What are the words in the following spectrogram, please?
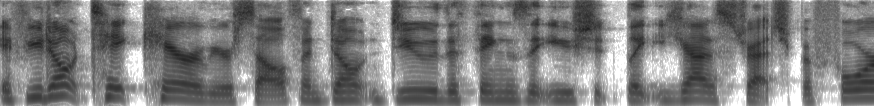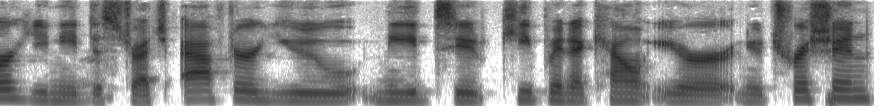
if you don't take care of yourself and don't do the things that you should like you got to stretch before you need to stretch after you need to keep in account your nutrition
